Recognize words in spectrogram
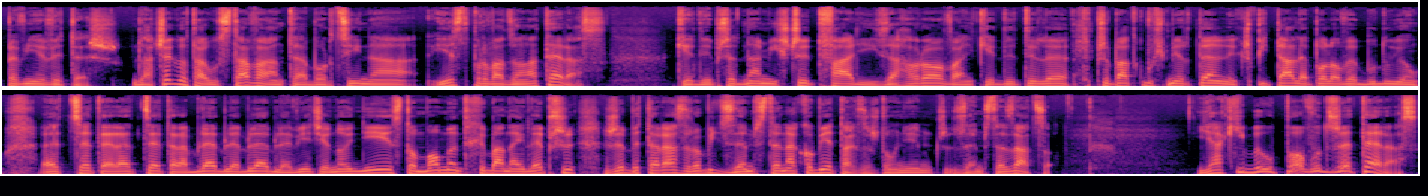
pewnie wy też, dlaczego ta ustawa antyaborcyjna jest prowadzona teraz, kiedy przed nami szczyt fali, zachorowań, kiedy tyle przypadków śmiertelnych, szpitale polowe budują, etc., etc., ble, ble, ble, ble. Wiecie, no nie jest to moment chyba najlepszy, żeby teraz robić zemstę na kobietach. Zresztą nie wiem, czy zemstę za co. jaki był powód, że teraz.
